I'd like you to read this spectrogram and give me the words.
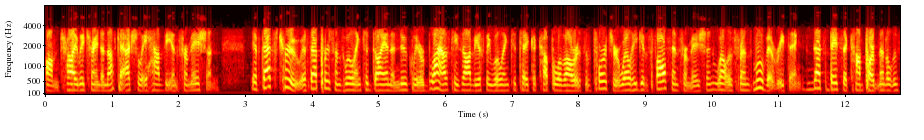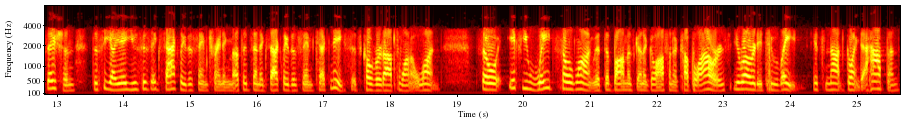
um, highly trained enough to actually have the information. If that's true, if that person's willing to die in a nuclear blast, he's obviously willing to take a couple of hours of torture. Well, he gives false information Well, his friends move everything. That's basic compartmentalization. The CIA uses exactly the same training methods and exactly the same techniques. It's covert ops 101. So if you wait so long that the bomb is going to go off in a couple hours, you're already too late. It's not going to happen.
